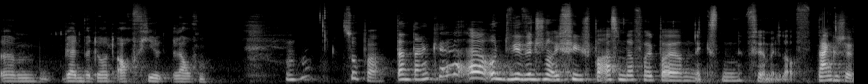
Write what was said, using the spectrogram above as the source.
ähm, werden wir dort auch viel laufen. Mhm. Super, dann danke äh, und wir wünschen euch viel Spaß und Erfolg bei eurem nächsten Firmenlauf. Dankeschön.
